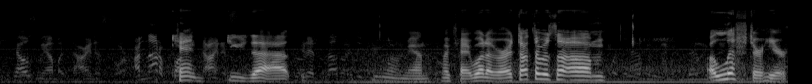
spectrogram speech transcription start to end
She tells me I'm a dinosaur. I'm not a fucking Can't do that. It has nothing to do Oh man. Okay, whatever. I thought there was a um a lifter here.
